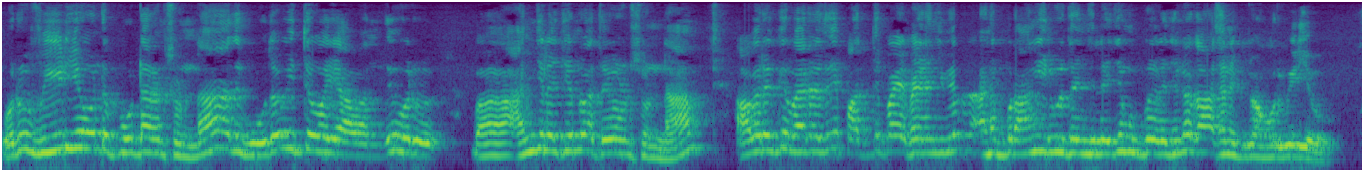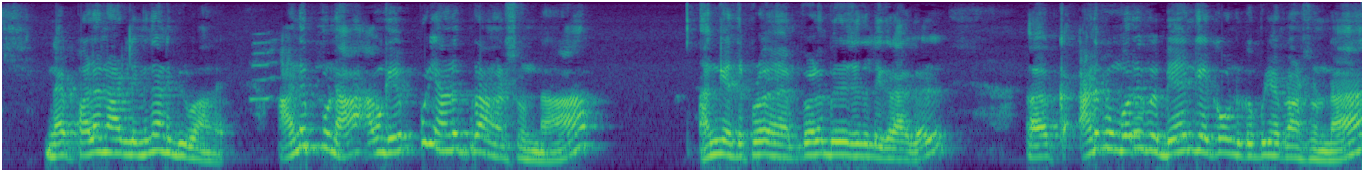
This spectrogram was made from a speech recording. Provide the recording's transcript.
ஒரு வீடியோ ஒன்று போட்டாருன்னு சொன்னால் அதுக்கு உதவித்தொகையாக வந்து ஒரு அஞ்சு லட்சம் ரூபா தேவைன்னு சொன்னால் அவருக்கு வர்றது பத்து பதினஞ்சு பேர் அனுப்புகிறாங்க இருபத்தஞ்சு லட்சம் முப்பது லட்சம் ரூபா காசு அனுப்பிடுவாங்க ஒரு வீடியோ ந- பல நாட்டிலேருந்து அனுப்பிடுவாங்க. அனுப்புனா அவங்க எப்படி அனுப்புகிறாங்கன்னு சொன்னால் அங்கே இந்த புலம்பிரதேசத்தில் இருக்கிறார்கள் அனுப்பும்போது இப்போ பேங்க் அக்கௌண்ட்டுக்கு எப்படி அப்படின்னு சொன்னால்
